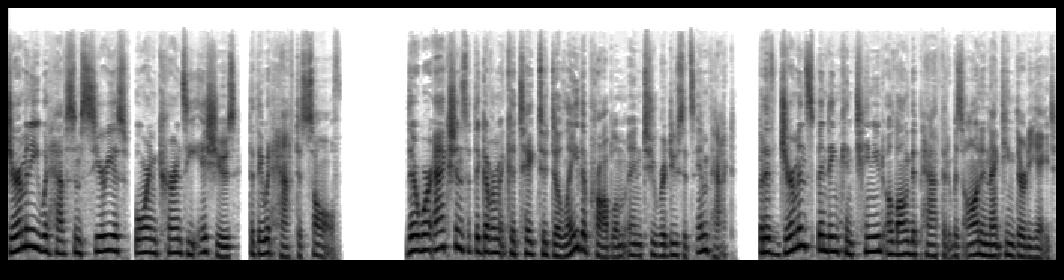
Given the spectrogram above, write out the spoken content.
Germany would have some serious foreign currency issues that they would have to solve. There were actions that the government could take to delay the problem and to reduce its impact, but if German spending continued along the path that it was on in 1938,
